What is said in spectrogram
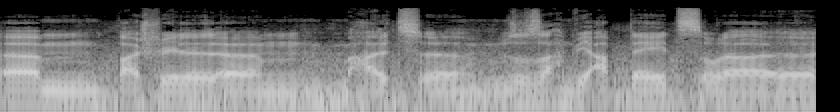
Ähm, Beispiel ähm, halt äh, so Sachen wie Updates oder äh,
